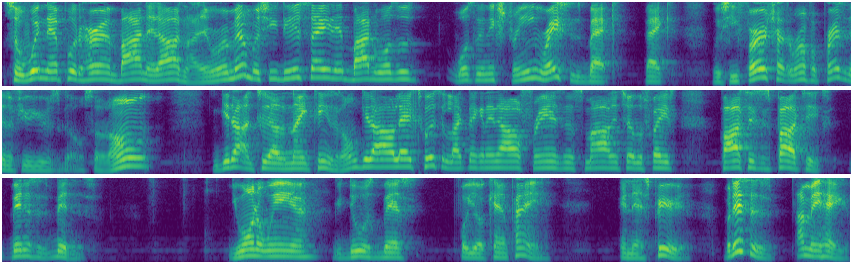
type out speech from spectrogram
So wouldn't that put her and Biden at odds? And remember, she did say that Biden was a was an extreme racist back back when she first tried to run for president a few years ago. So don't get out in 2019. So don't get all that twisted like thinking they all friends and smile in each other's face. Politics is politics. Business is business. You want to win, you do what's best for your campaign in that period. But this is, I mean, hey,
